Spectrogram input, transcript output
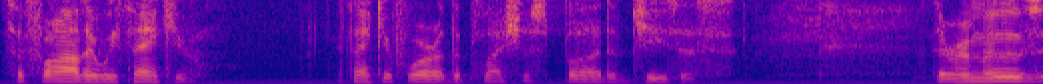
So, Father, we thank you. We thank you for the precious blood of Jesus that removes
